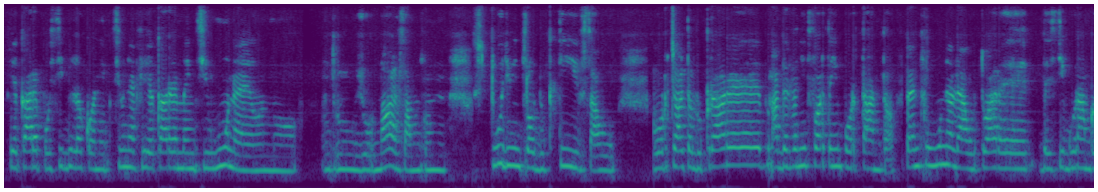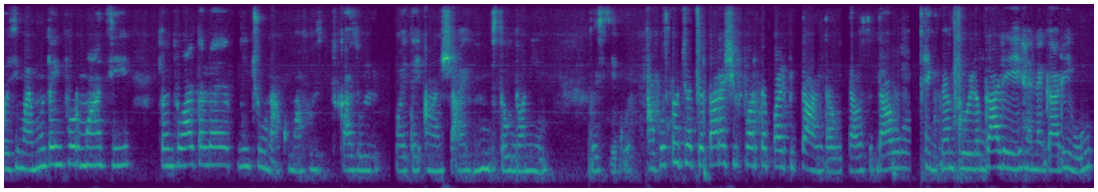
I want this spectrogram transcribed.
Fiecare posibilă conexiune, fiecare mențiune în, uh, într-un jurnal sau într-un studiu introductiv sau orice altă lucrare a devenit foarte importantă. Pentru unele autoare, desigur, am găsit mai multe informații, pentru altele niciuna, cum a fost cazul poetei Anșai, un pseudonim desigur. A fost o cercetare și foarte palpitantă. Uite, o să dau exemplul Galei Henegariu,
